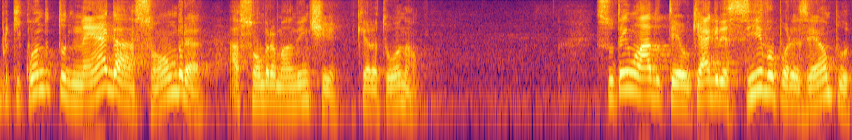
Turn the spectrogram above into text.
Porque quando tu nega a sombra, a sombra manda em ti, queira tu ou não. Se tu tem um lado teu que é agressivo, por exemplo,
